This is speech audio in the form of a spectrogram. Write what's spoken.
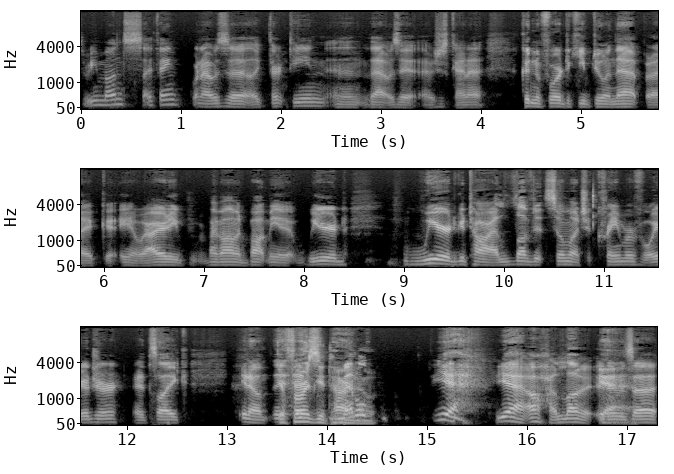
three months, I think, when I was uh, like 13, and that was it. I was just kind of couldn't afford to keep doing that, but I, you know, I already my mom had bought me a weird, weird guitar. I loved it so much, a Kramer Voyager. It's like, you know, your first guitar. Metal. Yeah, yeah. Oh, I love it. Yeah. It was. Uh,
